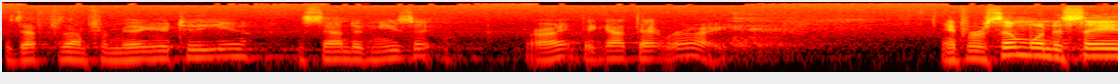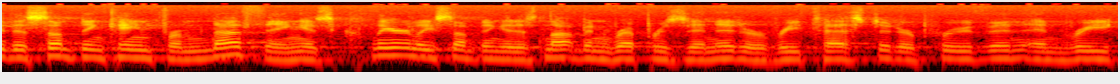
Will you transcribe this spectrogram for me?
Does that sound familiar to you? The sound of music? All right, they got that right. And for someone to say that something came from nothing is clearly something that has not been represented or retested or proven and, re,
